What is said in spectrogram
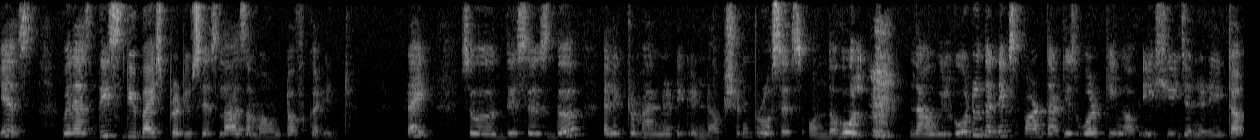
yes. Whereas this device produces large amount of current right? So this is the electromagnetic induction process on the whole. Now we'll go to the next part that is working of AC generator.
